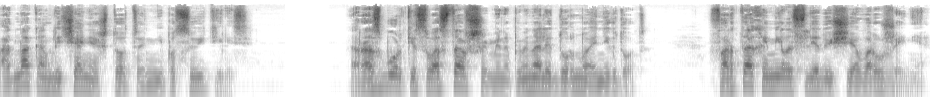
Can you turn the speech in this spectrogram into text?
Однако англичане что-то не подсуетились. Разборки с восставшими напоминали дурной анекдот. Фортах имелось следующее вооружение.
